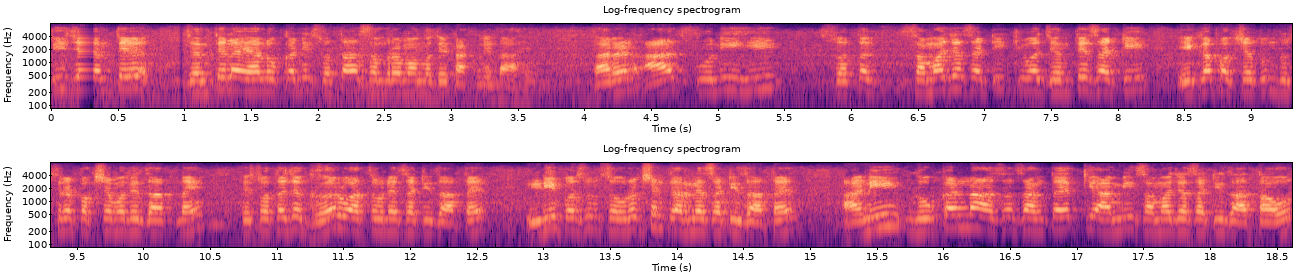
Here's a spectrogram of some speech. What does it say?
ती जनते जनतेला या लोकांनी स्वतः संभ्रमामध्ये टाकलेलं आहे. कारण आज कोणीही स्वतः समाजासाठी किंवा जनतेसाठी एका पक्षातून दुसऱ्या पक्षामध्ये जात नाही. ते स्वतःचं घर वाचवण्यासाठी जात आहेत. ईडीपासून संरक्षण करण्यासाठी जात आहेत. आणि लोकांना असं सांगतायत की आम्ही समाजासाठी जात आहोत.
